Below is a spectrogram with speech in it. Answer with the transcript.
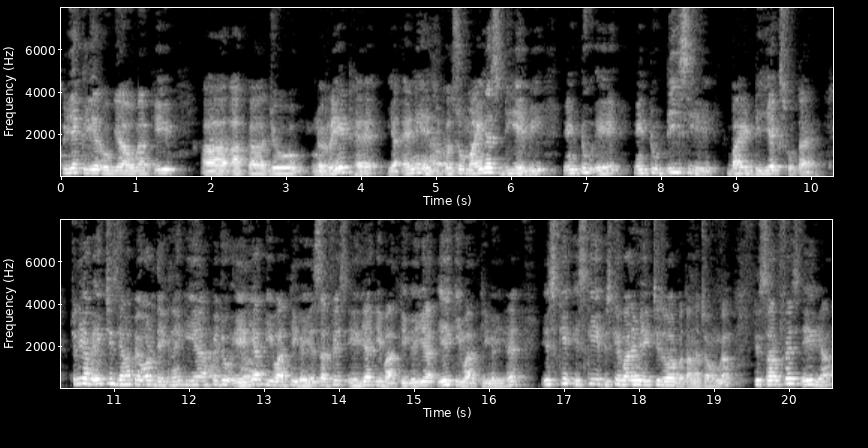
तो ये क्लियर हो गया होगा कि आ, आपका जो रेट है या N A to minus D A B into A into D C A by D X होता है। चलिए अब एक चीज़ यहाँ पे और देख लें कि यहाँ पे जो एरिया की बात की गई है सरफेस एरिया की बात की गई या ए की बात की गई है, इसके, इसकी, इसके बारे में एक चीज़ और बताना चाहूँगा कि सरफेस एरिया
